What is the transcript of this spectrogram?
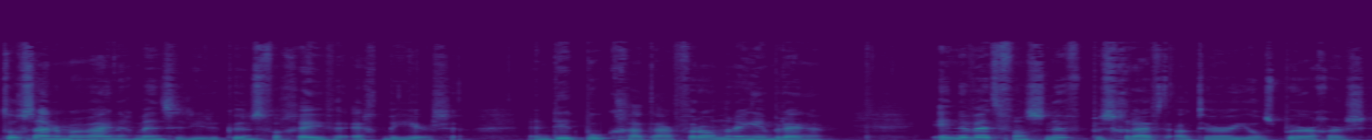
Toch zijn er maar weinig mensen die de kunst van geven echt beheersen. En dit boek gaat daar verandering in brengen. In de Wet van Snuf beschrijft auteur Jos Burgers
